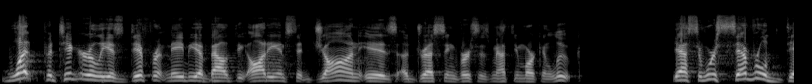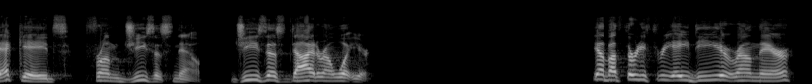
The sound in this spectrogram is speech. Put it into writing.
What particularly is different, maybe, about the audience that John is addressing versus Matthew, Mark, and Luke? Yeah, so we're several decades from Jesus now. Jesus died around what year? Yeah, about 33 AD, around there.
